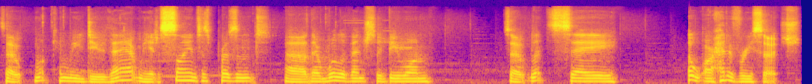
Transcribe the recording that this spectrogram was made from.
So what can we do there? We need a scientist present. Uh, there will eventually be one. So let's say, oh, our head of research.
